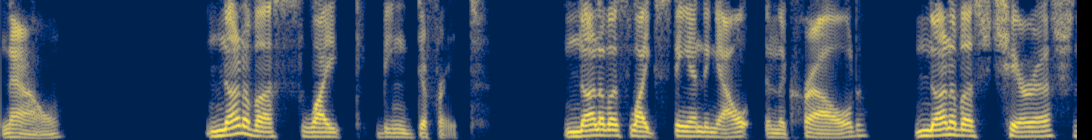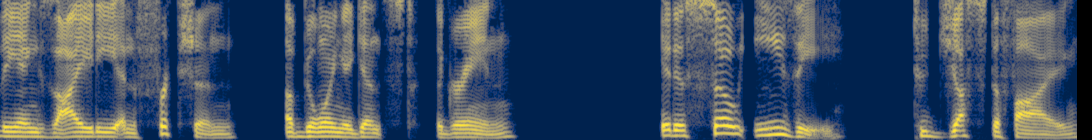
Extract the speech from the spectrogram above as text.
now. None of us like being different. None of us like standing out in the crowd. None of us cherish the anxiety and friction of going against the grain. It is so easy to justify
